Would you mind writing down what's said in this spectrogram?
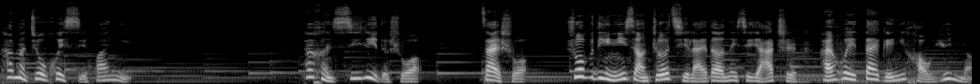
他们就会喜欢你。”他很犀利地说：“再说。”说不定你想遮起来的那些牙齿还会带给你好运呢。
